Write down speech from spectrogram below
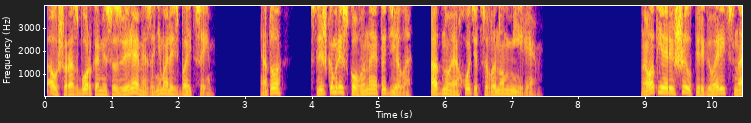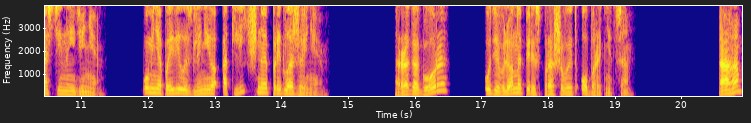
а уж разборками со зверями занимались бойцы. А то слишком рискованное это дело — одной охотиться в ином мире. Но вот я решил переговорить с Настей наедине. У меня появилось для нее отличное предложение. «Рогогоры?» — удивленно переспрашивает оборотница. «Ага,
